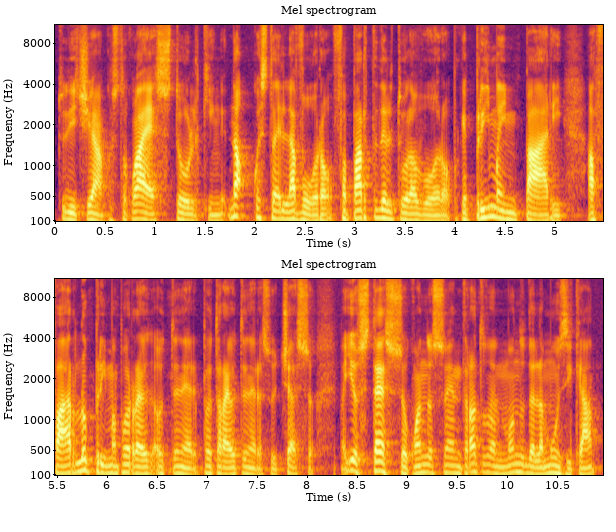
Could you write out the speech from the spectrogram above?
Tu dici, ah, questo qua è stalking. No, questo è il lavoro, fa parte del tuo lavoro, perché prima impari a farlo, prima potrai ottenere, potrai ottenere successo. Ma io stesso, quando sono entrato nel mondo della musica,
